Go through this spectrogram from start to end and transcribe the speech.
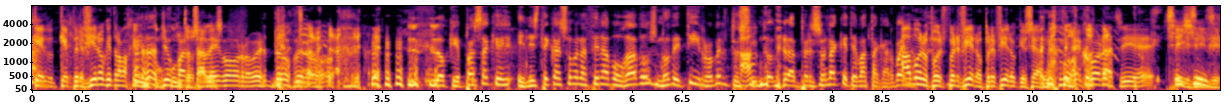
que- que prefiero que trabajen en Yo conjunto, ¿sabes? partalego, Roberto, pero... Lo que pasa que en este caso van a hacer abogados no de ti, Roberto, Ah. sino de la persona que te va a atacar. Ah, bueno, pues prefiero, prefiero que sean. Mejor así, ¿eh? Sí, sí, sí.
